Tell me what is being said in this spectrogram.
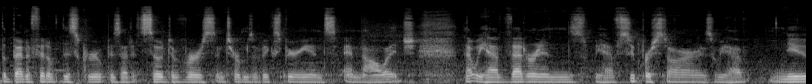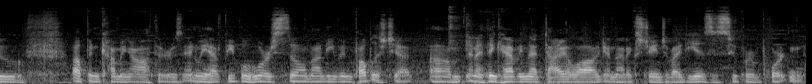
the benefit of this group is that it's so diverse in terms of experience and knowledge that we have veterans, we have superstars, we have new up and coming authors, and we have people who are still not even published yet. Um, and I think having that dialogue and that exchange of ideas is super important.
